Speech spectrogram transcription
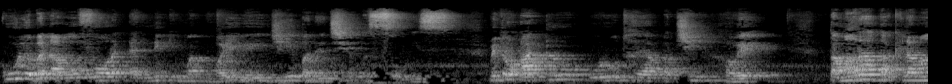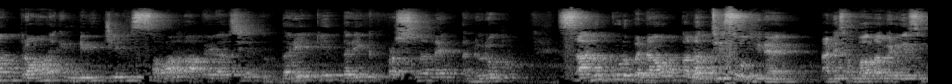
કુલ બનાવો ફોર એનની કિંમત મળી ગઈ, જે બને છે 220 મિત્રો, આટલું પૂરું થયા પછી હવે તમારા દાખલામાં ત્રણ ઇન્ડિવિજ્યુઅલ સવાલ આપેલા છે. દરેકે દરેક અનુરૂપ સાનુકૂળ બનાવ અલગથી શોધીને આની સંભાવના મેળવીશું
